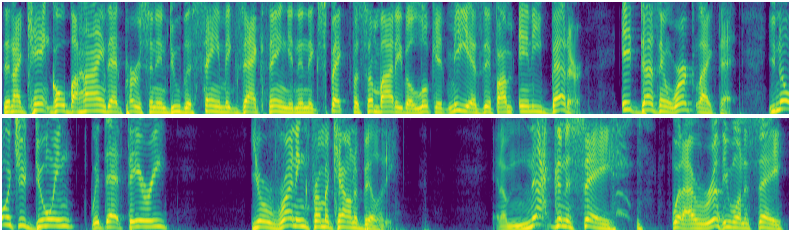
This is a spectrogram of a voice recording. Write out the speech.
Then I can't go behind that person and do the same exact thing and then expect for somebody to look at me as if I'm any better. It doesn't work like that. You know what you're doing with that theory? You're running from accountability. And I'm not going to say what I really want to say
